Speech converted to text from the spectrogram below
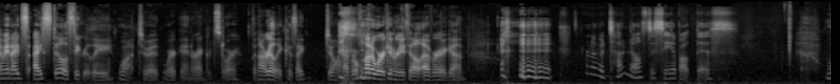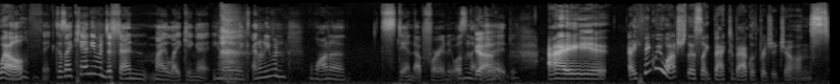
I mean, I'd I still secretly want to uh, work in a record store, but not really because I don't ever want to work in retail ever again. I don't have a ton else to say about this. Well, because I can't even defend my liking it. You know, like I don't even want to stand up for it. It wasn't that Yeah. good. I I think we watched this like back to back with Bridget Jones,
